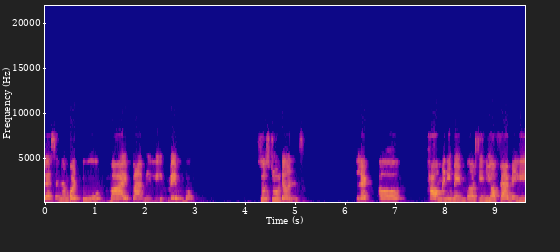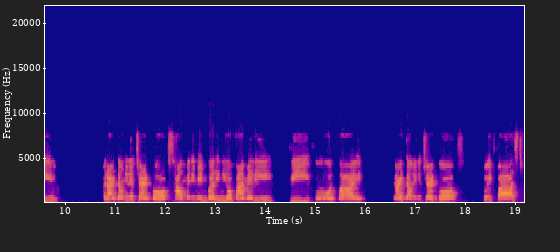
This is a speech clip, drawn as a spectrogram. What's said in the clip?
Lesson number two, my family member. So students, let uh, how many members in your family? Write down in a chat box how many member in your family? Three, four, five. Write down in a chat box. Do it fast.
